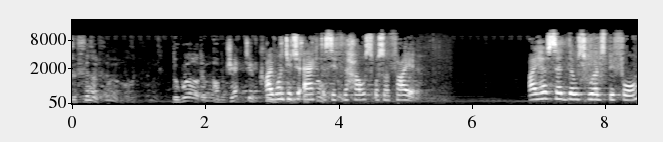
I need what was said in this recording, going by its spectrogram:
There's a third world, the world of objective I want you to act as if the house was on fire. I have said those words before,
